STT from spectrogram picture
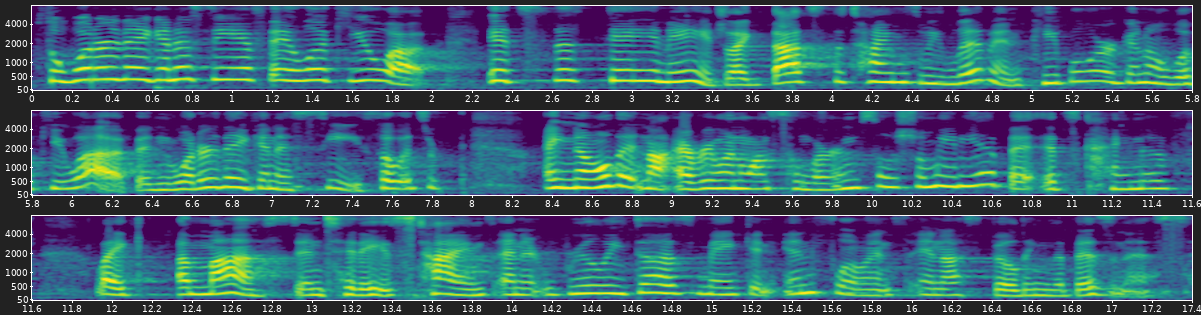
So, what are they gonna see if they look you up? It's this day and age. Like, that's the times we live in. People are gonna look you up, and what are they gonna see? So, it's, I know that not everyone wants to learn social media, but it's kind of like a must in today's times, and it really does make an influence in us building the business.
